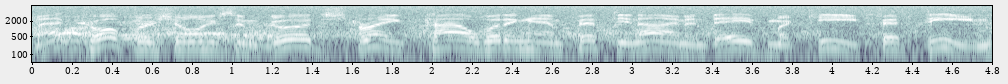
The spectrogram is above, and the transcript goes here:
Matt Kofler showing some good strength. Kyle Whittingham 59 and Dave McKee 15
